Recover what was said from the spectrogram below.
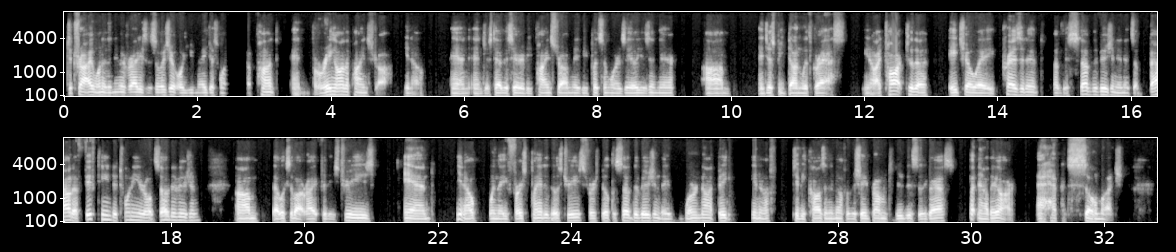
to try one of the newer varieties of zoysia, or you may just want to punt and bring on the pine straw, you know, and, and just have this area be pine straw, maybe put some more azaleas in there, um, and just be done with grass. You know, I talked to the HOA president of this subdivision, and it's about a 15 to 20 year old subdivision. Um, that looks about right for these trees. And, you know, when they first planted those trees, first built the subdivision, they were not big enough to be causing enough of a shade problem to do this to the grass, but now they are. That happens so much.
